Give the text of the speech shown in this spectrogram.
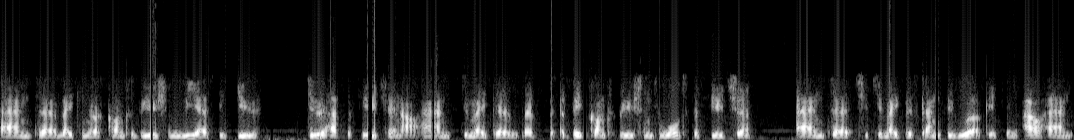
and uh, making a contribution. We as the youth do have the future in our hands to make a, a, a big contribution towards the future and uh, to, to make this country work. It's in our hands.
